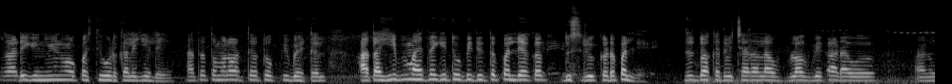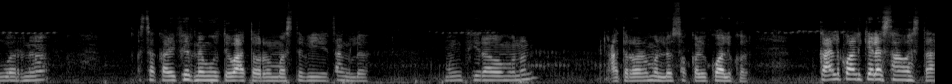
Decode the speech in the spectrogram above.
गाडी घेऊन येऊन वापस ती हुडकायला गेले. आता तुम्हाला वाटतं टोपी भेटेल. आता ही बी माहीत नाही की टोपी तिथं पडली आहे का दुसरीकडे पडली जर डोक्यात विचारायला ब्लॉग बी काढावं. आणि वरनं सकाळी फिरणं होते वातावरण मस्त बी चांगलं. मग फिरावं म्हणून आता म्हणलं सकाळी कॉल कर. काल कॉल केला सहा वाजता.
